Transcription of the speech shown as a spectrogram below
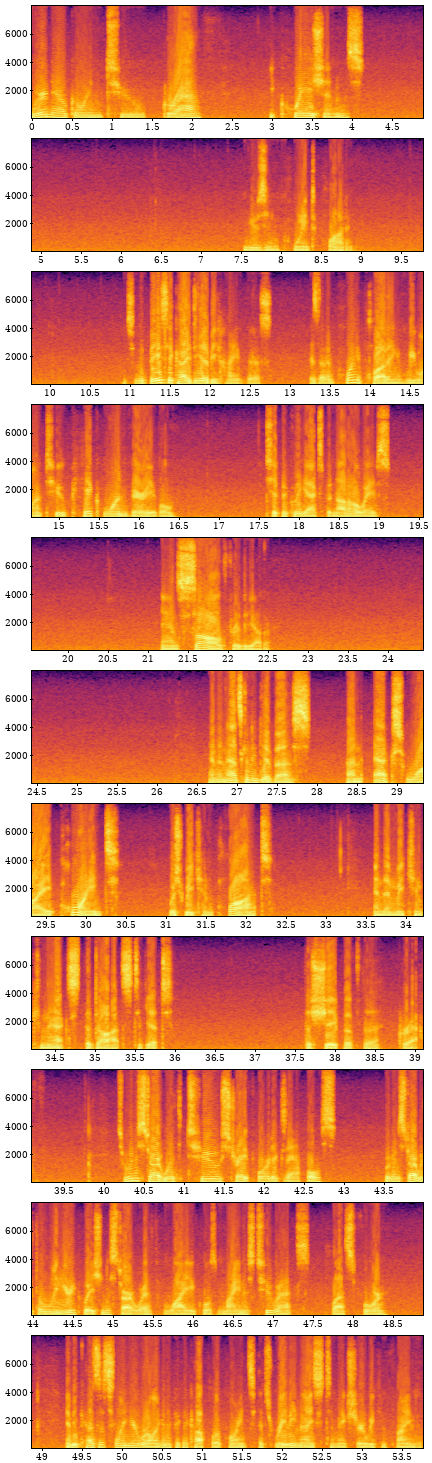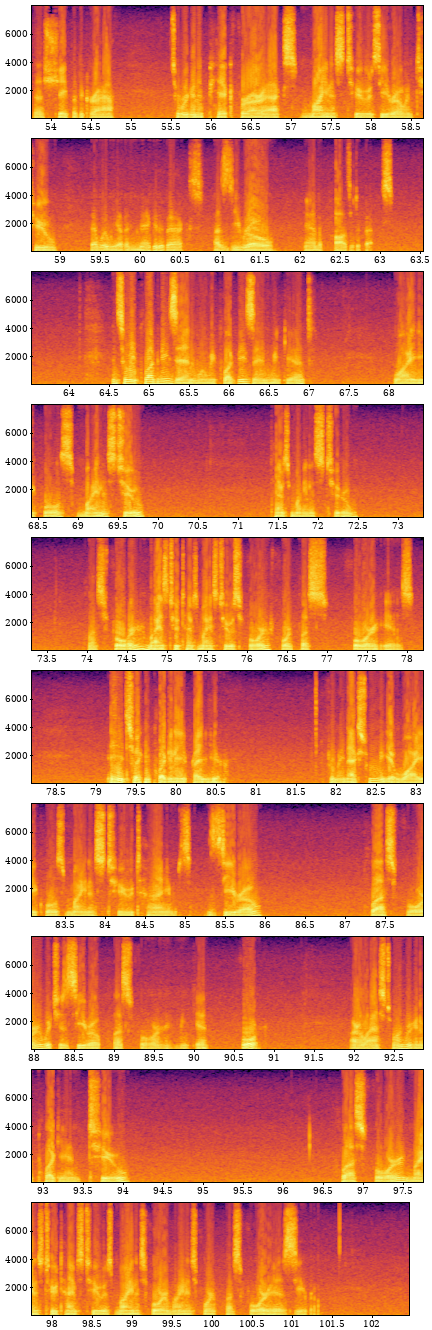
we're now going to graph equations using point plotting. And so the basic idea behind this is that in point plotting we want to pick one variable, typically x but not always, and solve for the other. And then that's going to give us an xy point which we can plot and then we can connect the dots to get the shape of the graph. So we're going to start with two straightforward examples. We're going to start with a linear equation to start with, y equals minus 2x plus 4. And because it's linear, we're only going to pick a couple of points. It's really nice to make sure we can find the shape of the graph. So we're going to pick for our x minus 2, 0, and 2. That way we have a negative x, a 0, and a positive x. And so we plug these in. When we plug these in, we get y equals minus 2 times minus 2 plus 4. Minus 2 times minus 2 is 4. 4 plus 4 is 8, so I can plug in 8 right here. For my next one, we get y equals minus 2 times 0 plus 4, which is 0 plus 4, and we get 4. Our last one, we're going to plug in 2 plus 4. Minus 2 times 2 is minus 4. Minus 4 plus 4 is 0.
